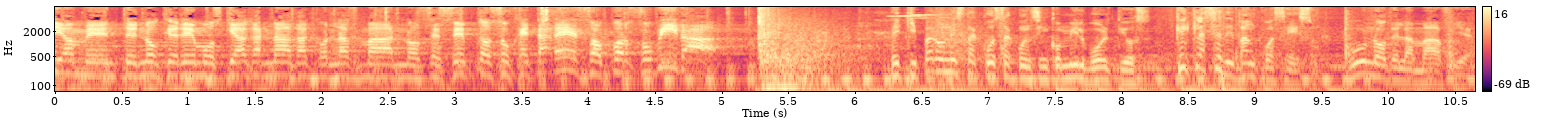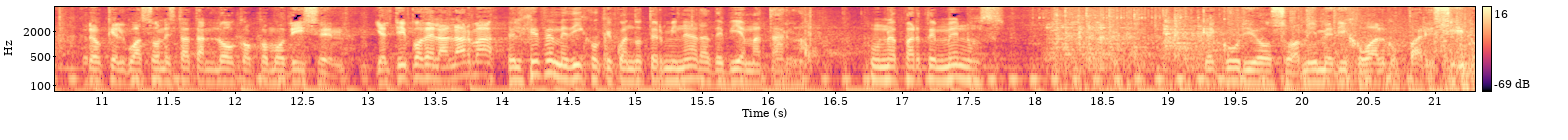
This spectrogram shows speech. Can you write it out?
Obviamente no queremos que hagan nada con las manos, excepto sujetar eso por su vida. Equiparon esta cosa con 5000 voltios. ¿Qué clase de banco hace eso? Uno de la mafia. Creo que el guasón está tan loco como dicen. ¿Y el tipo de la alarma? El jefe me dijo que cuando terminara debía matarlo. Una parte menos. Qué curioso, a mí me dijo algo parecido.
